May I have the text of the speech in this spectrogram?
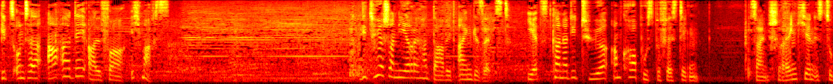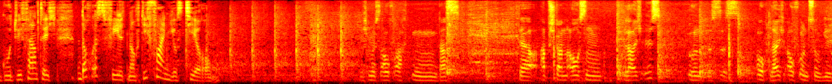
gibt's unter AAD Alpha. Ich mach's. Die Türscharniere hat David eingesetzt. Jetzt kann er die Tür am Korpus befestigen. Sein Schränkchen ist so gut wie fertig, doch es fehlt noch die Feinjustierung. Ich muss darauf achten, dass der Abstand außen gleich ist und dass es auch gleich auf und zu geht.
